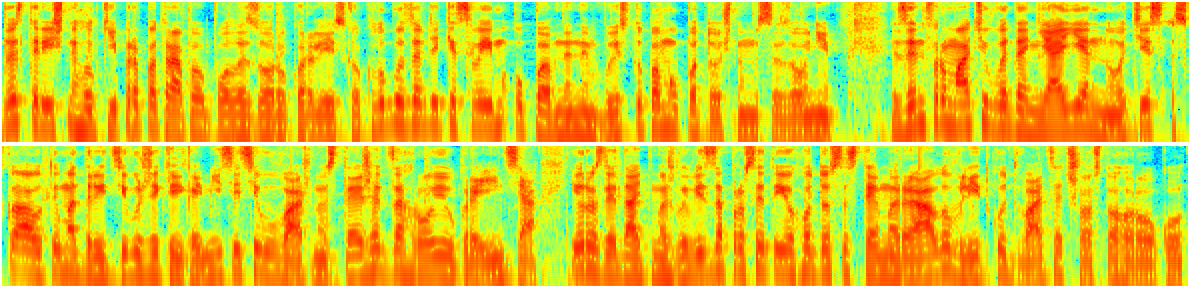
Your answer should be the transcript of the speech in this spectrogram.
20-річний голкіпер потрапив у поле зору королівського клубу завдяки своїм упевненим виступам у поточному сезоні. За інформацією видання є Нотіс, скаути мадридців уже кілька місяців уважно стежать за грою українця і розглядають можливість запросити його до системи реалу влітку 26-го року.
